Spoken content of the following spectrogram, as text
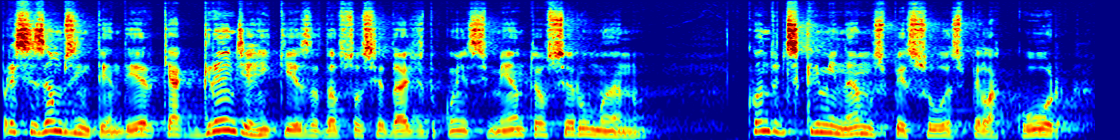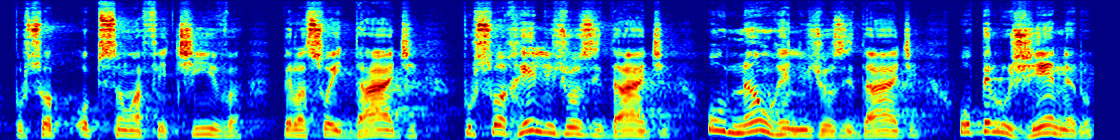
Precisamos entender que a grande riqueza da sociedade do conhecimento é o ser humano. Quando discriminamos pessoas pela cor, por sua opção afetiva, pela sua idade, por sua religiosidade ou não religiosidade, ou pelo gênero,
